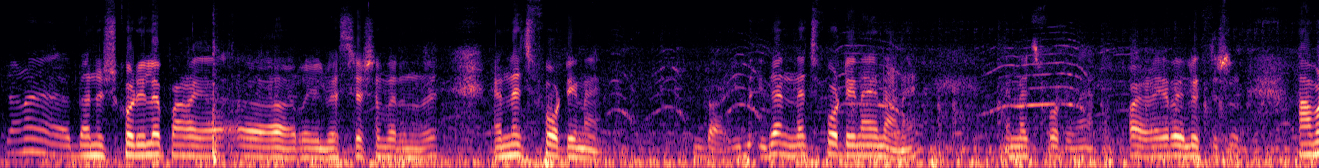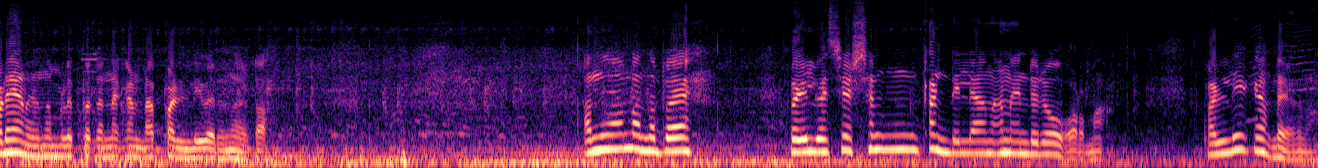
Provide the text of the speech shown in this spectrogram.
ഇതാണ് ധനുഷ്കോടിയിലെ പഴയ റെയിൽവേ സ്റ്റേഷൻ വരുന്നത് എൻ എച്ച് ഫോർട്ടി നയൻ ഇത് ഇത് എൻ എച്ച് ഫോർട്ടി നയൻ ആണ്. എൻ എച്ച് ഫോർട്ടി നയൻ പഴയ റെയിൽവേ സ്റ്റേഷൻ. അവിടെയാണ് നമ്മളിപ്പോൾ തന്നെ കണ്ട പള്ളി വരുന്നത് കേട്ടോ. അന്ന് ഞാൻ വന്നപ്പോൾ റെയിൽവേ സ്റ്റേഷൻ കണ്ടില്ല എന്നാണ് എന്റെ ഒരു ഓർമ്മ. പള്ളിയൊക്കെ ഉണ്ടായിരുന്നു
